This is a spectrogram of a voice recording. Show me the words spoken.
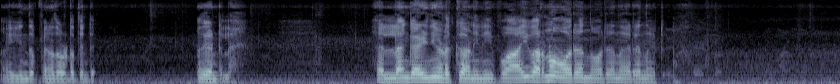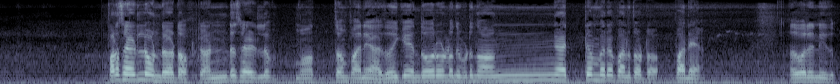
ഈന്തപ്പന ഈന്തപ്പനത്തോട്ടത്തിന്റെ. അത് കണ്ടില്ലേ? എല്ലാം കഴിഞ്ഞ് കിടക്കുകയാണ് ഇനിയിപ്പോൾ ആയി വരണം ഓരോന്ന് ഓരോന്ന് ഓരോന്നായിട്ട്. പല സൈഡിലും ഉണ്ട് കേട്ടോ. രണ്ട് സൈഡിലും മൊത്തം പനയാണ് അത് നോക്കിയാൽ എന്തോരം ഉണ്ടെന്ന് ഇവിടുന്ന് അങ്ങറ്റം വരെ പനത്തോട്ടോ പനയാണ് അതുപോലെ തന്നെ ഇതും.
